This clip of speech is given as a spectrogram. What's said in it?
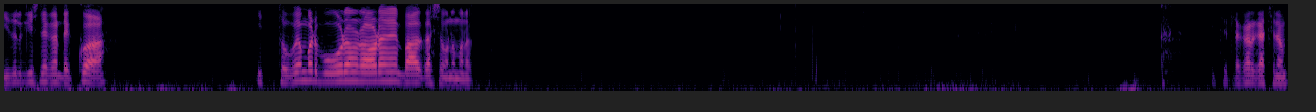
ఈదులు గీసిన కంటే ఎక్కువ ఈ తువ్వెంబడి పోవడం రావడమే బాగా కష్టం ఉంది మనకు. ఈ చెట్ల కాడికి వచ్చినాం.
